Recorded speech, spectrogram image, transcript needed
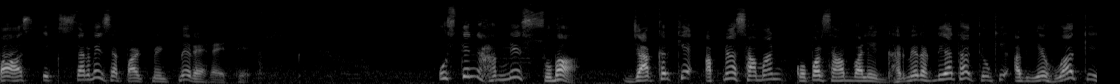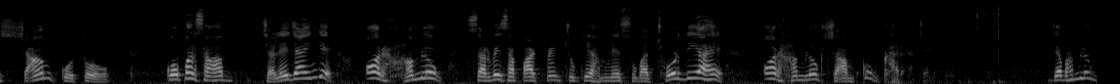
पास एक सर्विस अपार्टमेंट में रह रहे थे। उस दिन हमने सुबह जाकर के अपना सामान कोपर साहब वाले घर में रख दिया था, क्योंकि अब यह हुआ कि शाम को तो कोपर साहब चले जाएँगे और हम लोग सर्विस अपार्टमेंट, चूँकि हमने सुबह छोड़ दिया है, और हम लोग शाम को घर आ जाएँगे। जब हम लोग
